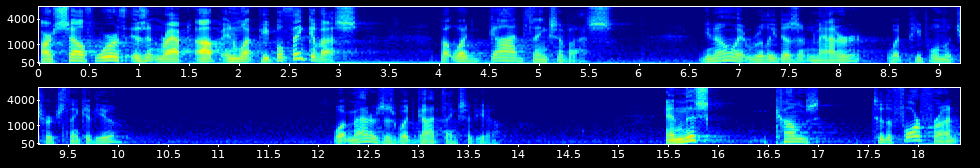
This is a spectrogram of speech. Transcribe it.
our self worth isn't wrapped up in what people think of us, but what God thinks of us. You know, it really doesn't matter what people in the church think of you. What matters is what God thinks of you. And this comes to the forefront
